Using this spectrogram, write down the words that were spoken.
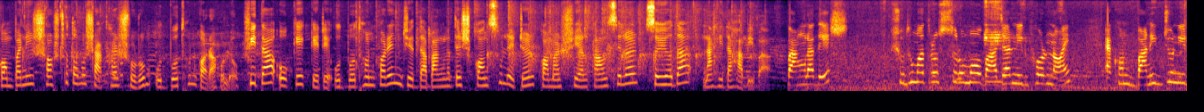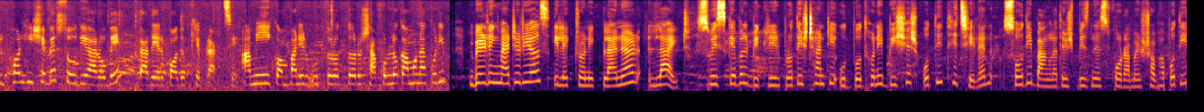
কোম্পানির ষষ্ঠতম শাখার শোরুম উদ্বোধন করা হলো। ফিতা ও কেক কেটে উদ্বোধন করেন জেদ্দা বাংলাদেশ কনসুলেটের কমার্শিয়াল কাউন্সিলর সৈয়দা নাহিদা হাবিবা। বাংলাদেশ শুধুমাত্র শ্রম বাজার নির্ভর নয় এখন বাণিজ্য নির্ভর হিসেবে সৌদি আরবে তাদের পদক্ষেপ রাখছে। আমি কোম্পানির উত্তরোত্তর সাফল্য কামনা করি। Building materials electronic planner light switch cable বিক্রির প্রতিষ্ঠানটি উদ্বোধনে বিশেষ অতিথি ছিলেন সৌদি বাংলাদেশ বিজনেস ফোরামের সভাপতি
